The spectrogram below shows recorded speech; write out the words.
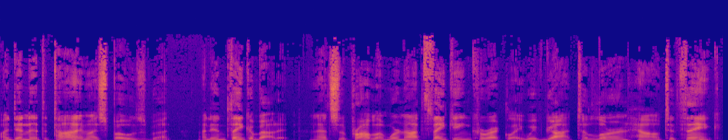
I didn't at the time, I suppose, but I didn't think about it. That's the problem. We're not thinking correctly. We've got to learn how to think.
